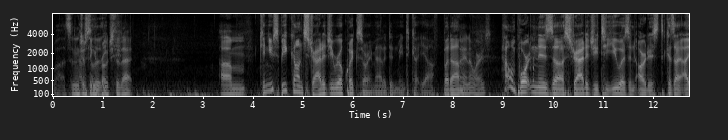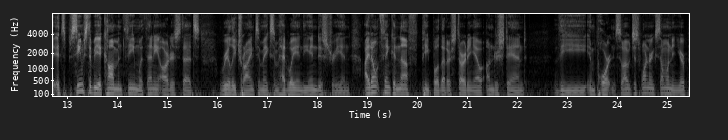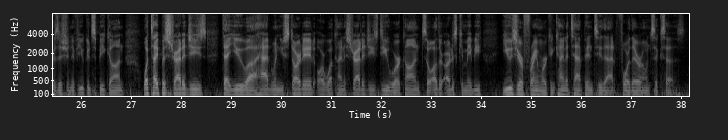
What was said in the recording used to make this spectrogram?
Wow, that's an interesting Absolutely. approach to that. Um, Can you speak on strategy real quick? Sorry, Matt, I didn't mean to cut you off. But um, oh, yeah, no worries. How important is uh, strategy to you as an artist? Because I, I, it seems to be a common theme with any artist that's really trying to make some headway in the industry, and I don't think enough people that are starting out understand the importance. So I was just wondering, someone in your position, if you could speak on what type of strategies that you uh, had when you started, or what kind of strategies do you work on, so other artists can maybe use your framework and kind of tap into that for their own success.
